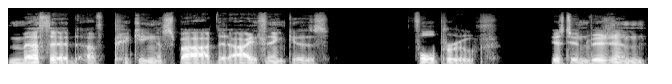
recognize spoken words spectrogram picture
method of picking a spot that I think is foolproof is to envision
